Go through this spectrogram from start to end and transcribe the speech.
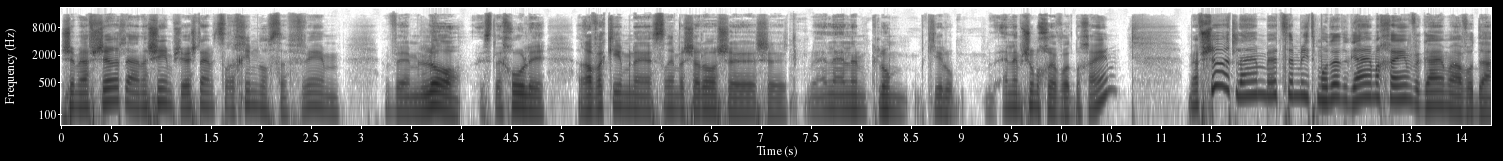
שמאפשרת לאנשים שיש להם צרכים נוספים, והם לא, יסלחו לי, רווקים בני 23 שאין להם כלום, כאילו, אין להם שום מחויבות בחיים, מאפשרת להם בעצם להתמודד גם עם החיים וגם עם העבודה.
